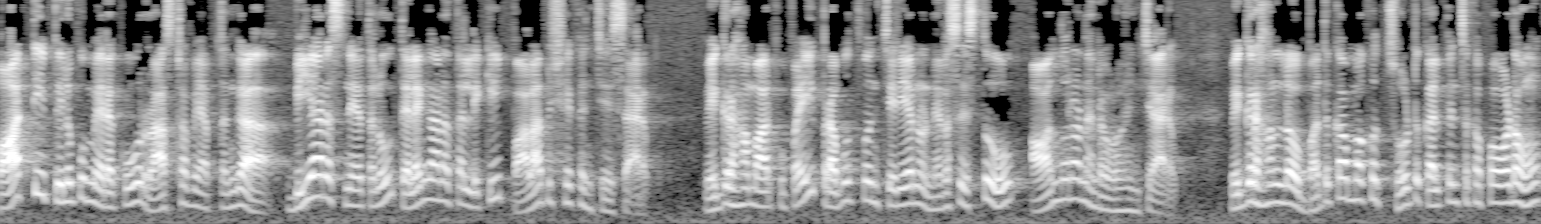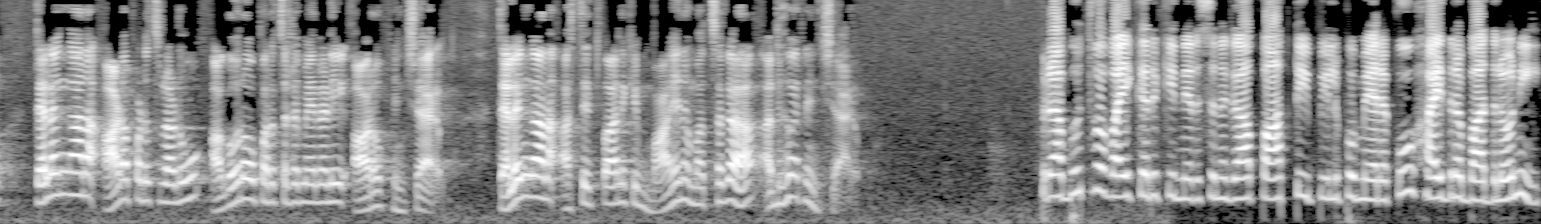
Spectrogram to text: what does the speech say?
పార్టీ పిలుపు మేరకు రాష్ట్ర వ్యాప్తంగా బీఆర్ఎస్ నేతలు తెలంగాణ తల్లికి పాలాభిషేకం చేశారు. విగ్రహ మార్పుపై ప్రభుత్వం చర్యను నిరసిస్తూ ఆందోళన నిర్వహించారు. విగ్రహంలో బతుకమ్మకు చోటు కల్పించకపోవడం తెలంగాణ ఆడపడుచులను అగౌరవపరచడమేనని ఆరోపించారు. తెలంగాణ అస్తిత్వానికి మాయన మచ్చగా అభివర్ణించారు. ప్రభుత్వ వైఖరికి నిరసనగా పార్టీ పిలుపు మేరకు హైదరాబాద్లోని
